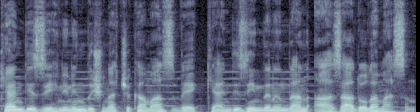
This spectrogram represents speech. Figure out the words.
Kendi zihninin dışına çıkamaz ve kendi zindanından azad olamazsın.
